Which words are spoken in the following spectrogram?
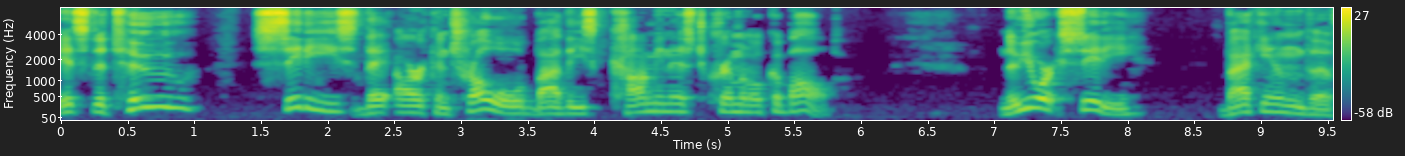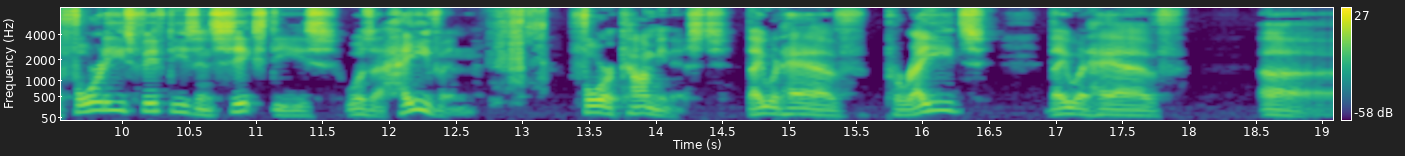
It's the two cities that are controlled by these communist criminal cabal. New York City, back in the 40s, 50s, and 60s, was a haven for communists. They would have parades, they would have uh,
